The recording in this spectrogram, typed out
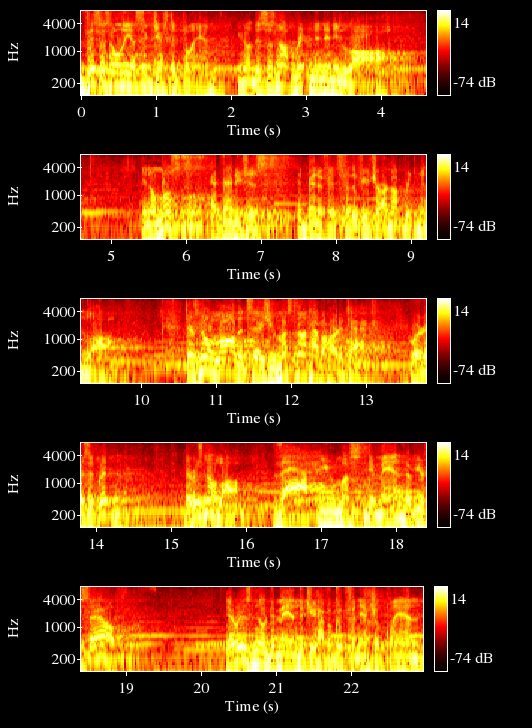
This is only a suggested plan. You know, this is not written in any law. You know, most advantages and benefits for the future are not written in law. There's no law that says you must not have a heart attack. Where is it written? There is no law. That you must demand of yourself. There is no demand that you have a good financial plan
